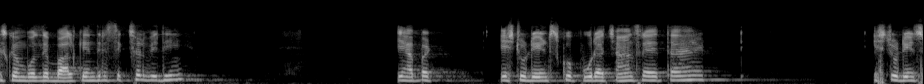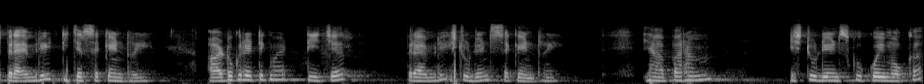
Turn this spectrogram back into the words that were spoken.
इसको हम बोलते हैं बाल केंद्रित शिक्षण विधि। यहाँ पर स्टूडेंट्स को पूरा चांस रहता है। Students primary, teacher secondary. Autocratic में टीचर प्राइमरी स्टूडेंट सेकेंडरी। यहाँ पर हम स्टूडेंट्स को कोई मौका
